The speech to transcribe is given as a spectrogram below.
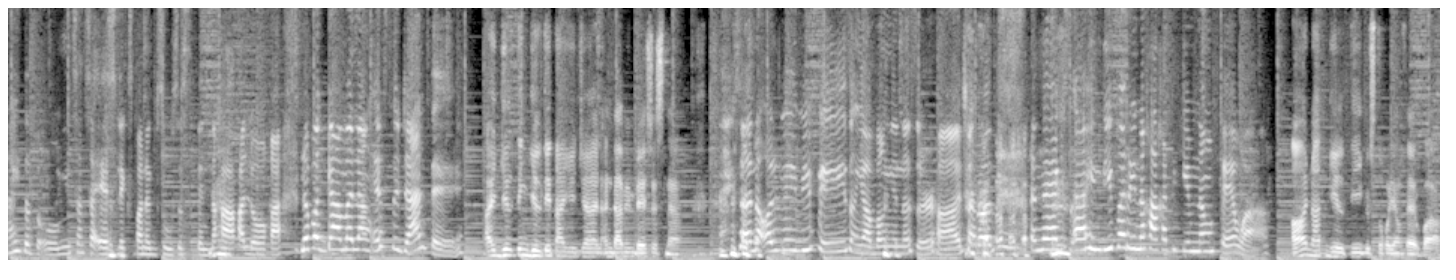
Ay, totoo. Minsan sa SLEX pa nagsususpend. Nakakaloka. Napagkamalang estudyante. Ay, guilty-guilty tayo dyan. Ang daming beses na. Sana all baby face. Ang yabang niyo na, sir, ha? Charot. Next, uh, hindi pa rin nakakatikim ng pewa. Ah, not guilty. Gusto ko yung pewa.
